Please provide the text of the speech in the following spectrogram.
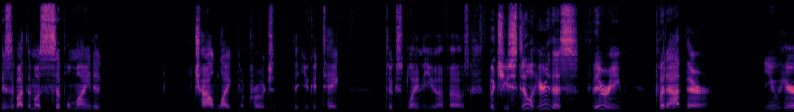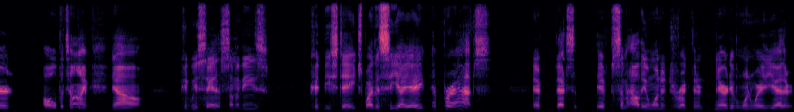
is about the most simple minded, childlike approach that you could take to explain the UFOs. But you still hear this theory put out there. You hear it all the time. Now, could we say that some of these could be staged by the CIA? Yeah, perhaps. If that's if somehow they want to direct their narrative one way or the other.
